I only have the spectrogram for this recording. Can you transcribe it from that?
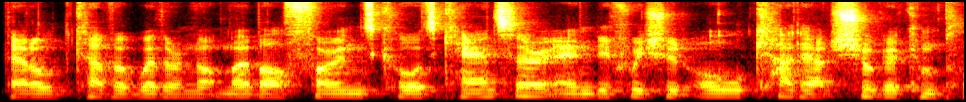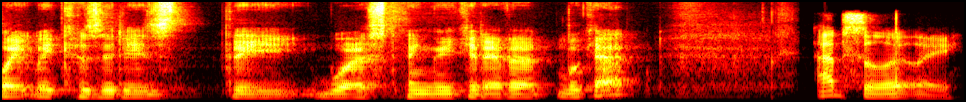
that'll cover whether or not mobile phones cause cancer and if we should all cut out sugar completely because it is the worst thing we could ever look at. Absolutely.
